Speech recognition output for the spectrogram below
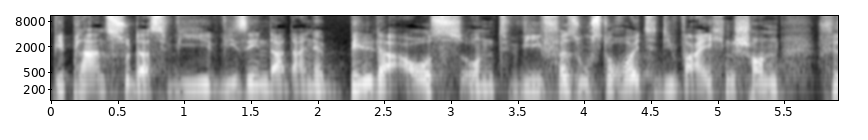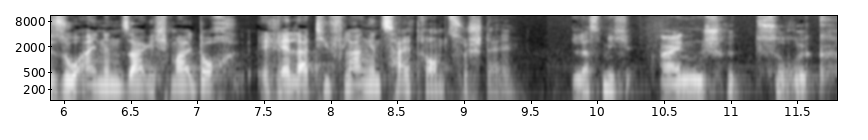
wie planst du das? Wie, wie sehen da deine Bilder aus? Und wie versuchst du heute die Weichen schon für so einen, sage ich mal, doch relativ langen Zeitraum zu stellen? Lass mich einen Schritt zurück.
